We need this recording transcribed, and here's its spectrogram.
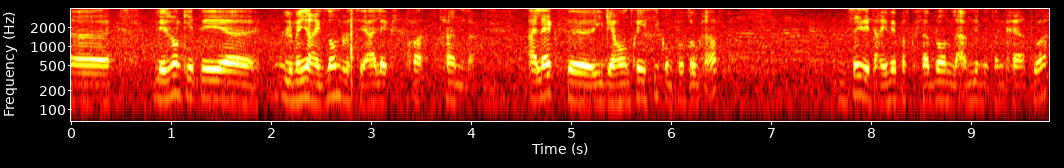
Euh, les gens qui étaient... Euh, le meilleur exemple, c'est Alex Tran. Alex, euh, il est rentré ici comme photographe. Il est arrivé parce que sa blonde l'a amené dans un créatoire.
